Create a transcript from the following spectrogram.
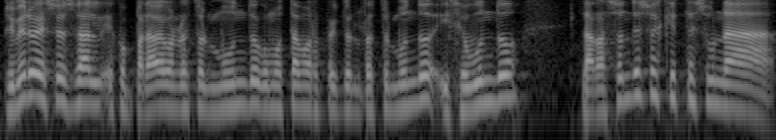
Primero, eso es, es comparado con el resto del mundo, cómo estamos respecto al resto del mundo. Y segundo, la razón de eso es que esta es una,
